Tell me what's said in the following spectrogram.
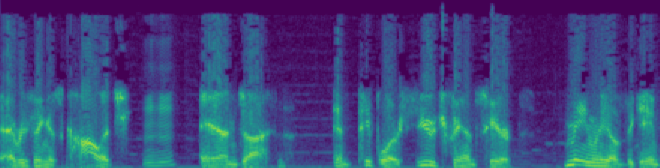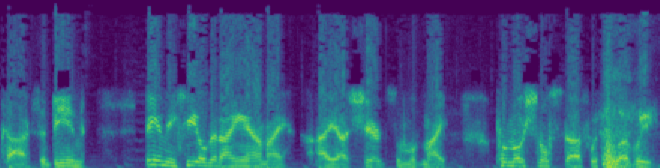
everything is college, Mm-hmm. and uh, and people are huge fans here, mainly of the Gamecocks. And being being the heel that I am, I I uh, shared some of my promotional stuff with the lovely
